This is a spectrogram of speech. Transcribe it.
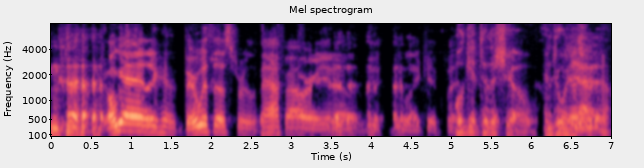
Like, okay, like bear with us for a half hour, you know, we, we like it, but We'll get to the show. Enjoy us Yeah.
